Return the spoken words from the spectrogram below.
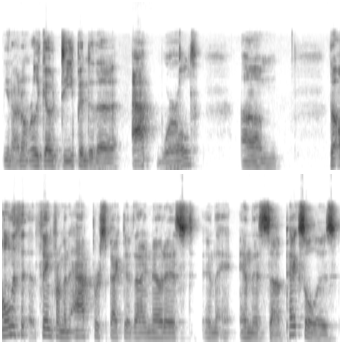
You know, I don't really go deep into the app world. Um, the only th- thing from an app perspective that I noticed in the in this uh, Pixel is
